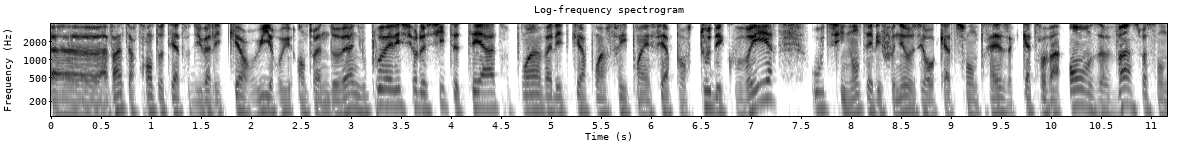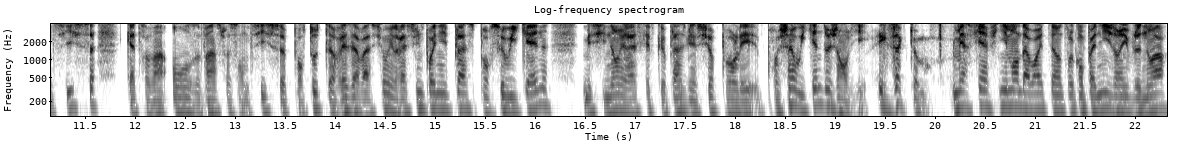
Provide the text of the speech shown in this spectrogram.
euh, à 20h30 au Théâtre du Valais de Cœur, 8 rue Antoine d'Auvergne. Vous pouvez aller sur le site théâtre.valetdecoeur.free.fr pour tout découvrir ou sinon téléphoner au 0413 91 20 66 91 20 66 pour toute réservation. Il reste une poignée de places pour ce week-end, mais sinon il reste quelques places bien sûr pour les prochains week-ends de janvier. Exactement. Merci infiniment d'avoir été notre compagnie, Jean-Yves Lenoir.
